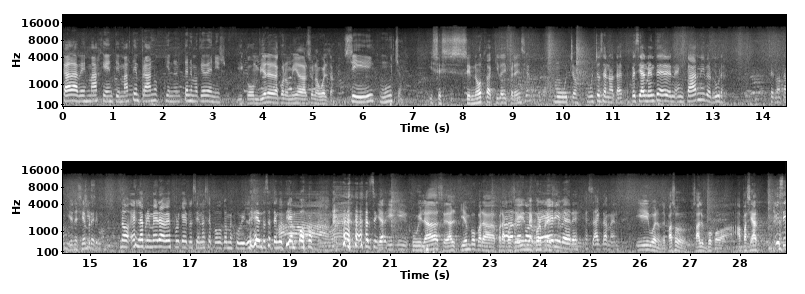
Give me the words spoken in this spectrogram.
cada vez más gente, más temprano tenemos que venir. ¿Y conviene a la economía darse una vuelta? Sí, mucho. ¿Y se, nota aquí la diferencia? Mucho, mucho se nota, especialmente en carne y verdura se nota ¿Viene siempre? No, es la primera vez porque recién hace poco que me jubilé, entonces tengo tiempo. Ah, y, jubilada se da el tiempo para, conseguir mejor precio. y ver, exactamente. Y bueno, de paso sale un poco a, pasear. Y sí,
